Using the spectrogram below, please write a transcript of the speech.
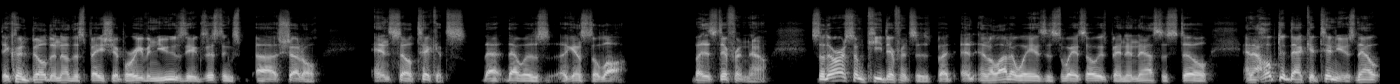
They couldn't build another spaceship or even use the existing uh, shuttle and sell tickets. That that was against the law, but it's different now. So there are some key differences, but in, in a lot of ways, it's the way it's always been, and NASA still. And I hope that that continues. Now,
